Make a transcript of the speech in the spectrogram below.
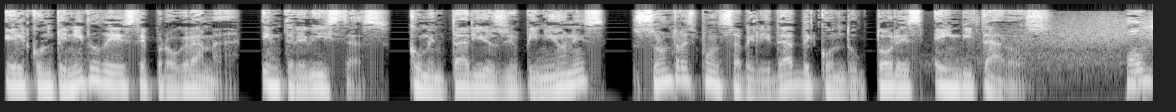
El contenido de este programa, entrevistas, comentarios y opiniones son responsabilidad de conductores e invitados. Home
